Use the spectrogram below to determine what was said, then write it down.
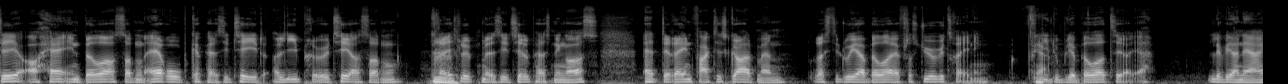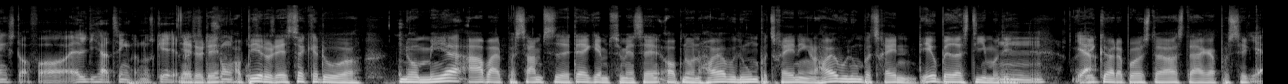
det at have en bedre sådan aerob kapacitet og lige prioritere sådan mm. kredsløbsmæssige tilpasninger også, at det rent faktisk gør, at man restituerer bedre efter styrketræning. Fordi ja. du bliver bedre til at ja, levere næringsstoffer og alle de her ting, der nu sker Ja, det er det. Og bliver du det, så kan du øh, nå mere arbejde på samme tid. Derigennem, som jeg sagde, opnå en højere volumen på træning. En højere volumen på træning, det er jo bedre stimuli. Mm, og ja. det gør dig både større og stærkere på sigt. Ja.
